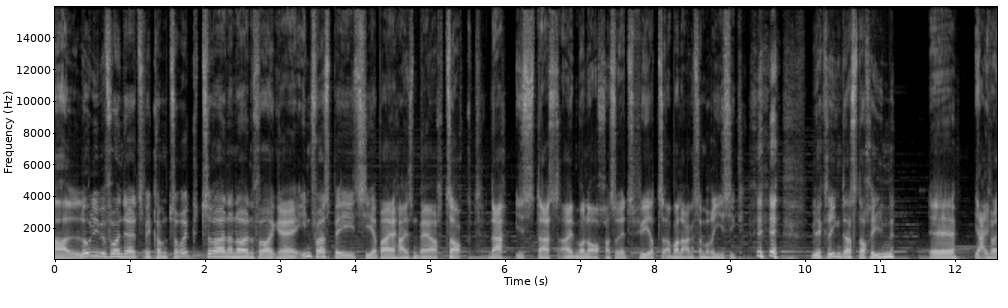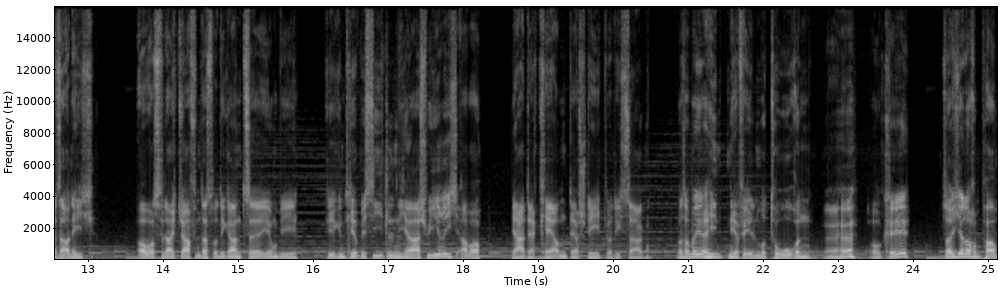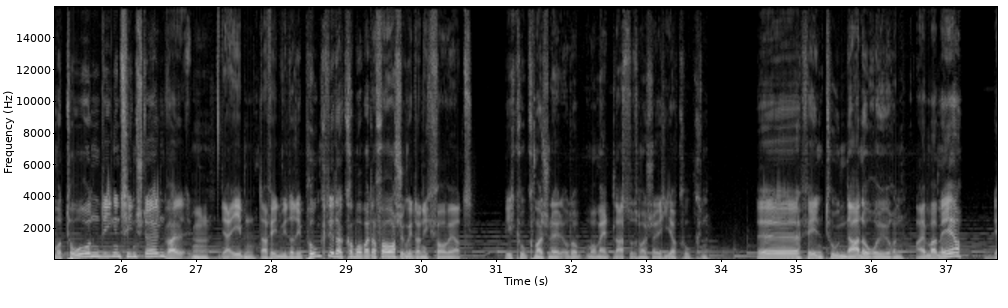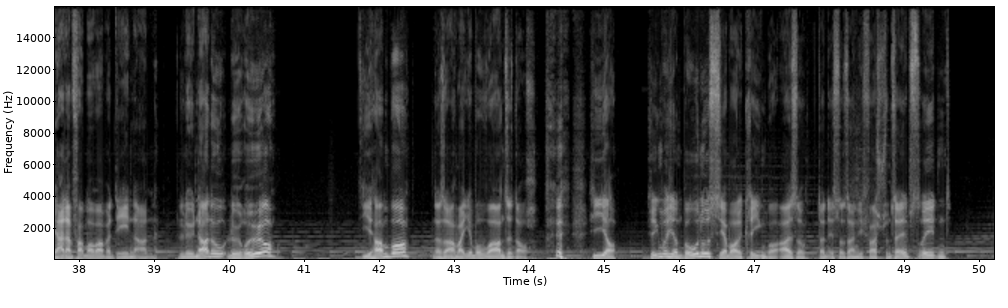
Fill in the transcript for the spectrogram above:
Hallo liebe Freunde, herzlich willkommen zurück zu einer neuen Folge Infospace hier bei Heisenberg zockt. Na, ist das ein Moloch. Also jetzt wird's aber langsam riesig. wir kriegen das noch hin. Äh, ja, ich weiß auch nicht. Ob wir es vielleicht schaffen, dass wir die ganze irgendwie Gegend hier besiedeln. Ja, schwierig, aber ja, der Kern, der steht, würde ich sagen. Was haben wir hier hinten? Hier fehlen Motoren. Aha, okay. Soll ich hier noch ein paar Motoren-Dingens hinstellen? Weil, hm, ja eben, da fehlen wieder die Punkte, da kommen wir bei der Forschung wieder nicht vorwärts. Ich guck mal schnell. Oder, Moment, lasst uns mal schnell hier gucken. Äh, fehlen tun Nanoröhren. Einmal mehr? Ja, dann fangen wir mal bei denen an. Le Nano, Le Röhr. Die haben wir. Da sagen wir, immer waren sie doch. hier. Kriegen wir hier einen Bonus? Jawohl, kriegen wir. Also, dann ist das eigentlich fast schon selbstredend,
